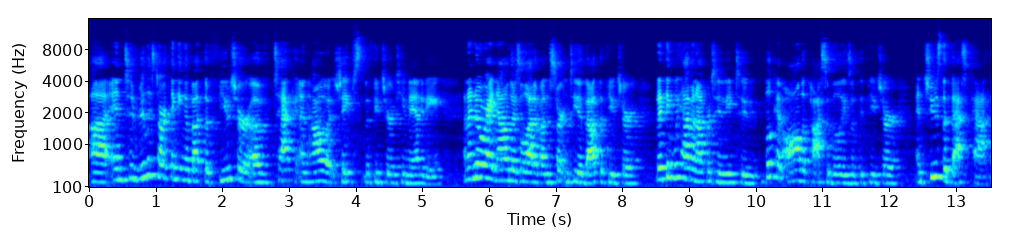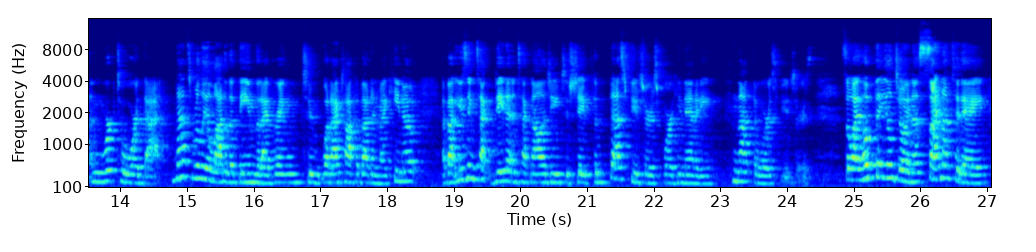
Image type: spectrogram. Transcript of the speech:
uh, and to really start thinking about the future of tech and how it shapes the future of humanity. And I know right now there's a lot of uncertainty about the future, but I think we have an opportunity to look at all the possibilities of the future and choose the best path and work toward that. And that's really a lot of the theme that I bring to what I talk about in my keynote about using tech, data and technology to shape the best futures for humanity, not the worst futures. So I hope that you'll join us, sign up today,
